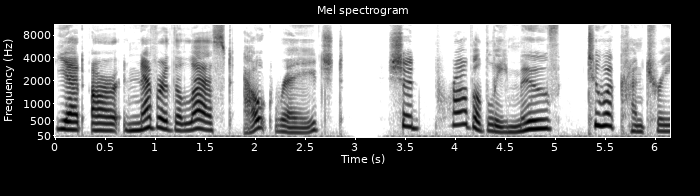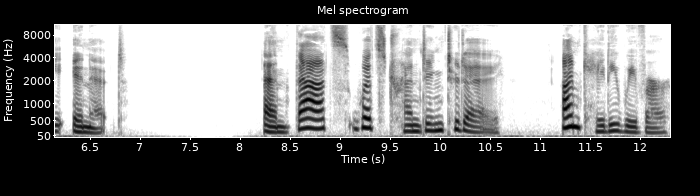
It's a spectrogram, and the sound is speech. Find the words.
yet are nevertheless outraged, should probably move to a country in it. And that's what's trending today. I'm Katie Weaver.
